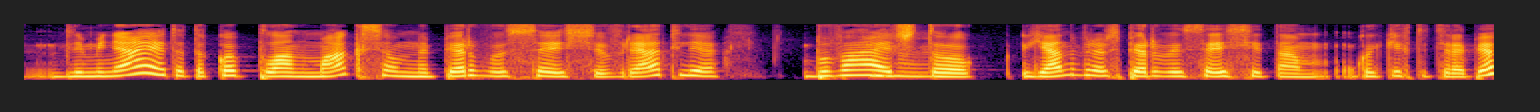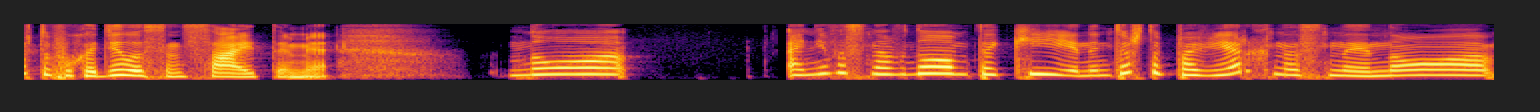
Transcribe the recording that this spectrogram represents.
для меня это такой план максимум на первую сессию. Вряд ли бывает, Мгм. что я, например, с первой сессии там у каких-то терапевтов уходила с инсайтами, но они в основном такие, ну не то что поверхностные, но,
